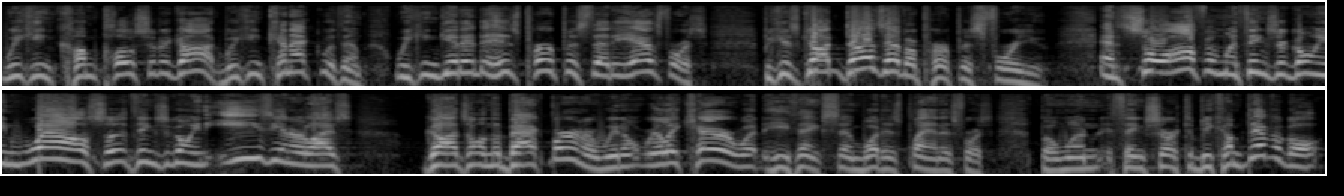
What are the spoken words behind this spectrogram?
we can come closer to God. We can connect with Him. We can get into His purpose that He has for us. Because God does have a purpose for you. And so often when things are going well, so that things are going easy in our lives, God's on the back burner. We don't really care what He thinks and what His plan is for us. But when things start to become difficult,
